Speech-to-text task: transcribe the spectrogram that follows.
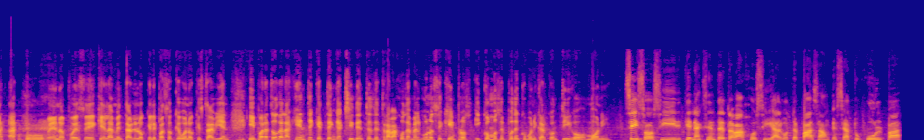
bueno, pues eh, qué lamentable lo que le pasó, qué bueno que está bien. Y para toda la gente que tenga accidentes de trabajo, dame algunos ejemplos y cómo se pueden comunicar contigo, Moni. Sí, so, si tiene accidente de trabajo, si algo te pasa, aunque sea tu culpa,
